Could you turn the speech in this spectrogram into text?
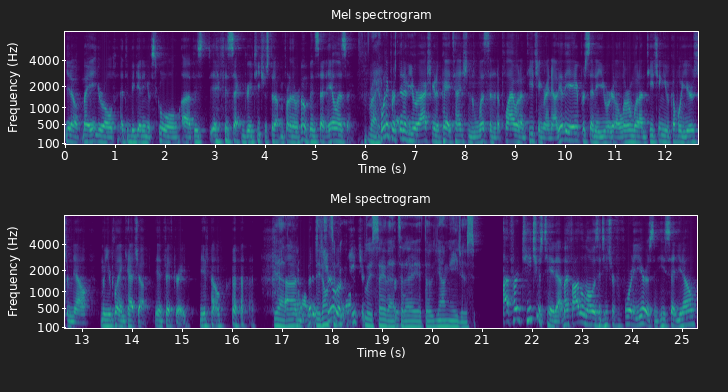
you know my eight year old at the beginning of school uh, if his if his second grade teacher stood up in front of the room and said hey listen right. 20% of you are actually going to pay attention and listen and apply what i'm teaching right now. The other 80% of you are going to learn what i'm teaching you a couple years from now when you're playing catch up in fifth grade you know. yeah, they, um, they don't typically say that today at the young ages. I've heard teachers say that. My father-in-law was a teacher for 40 years, and he said, you know,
